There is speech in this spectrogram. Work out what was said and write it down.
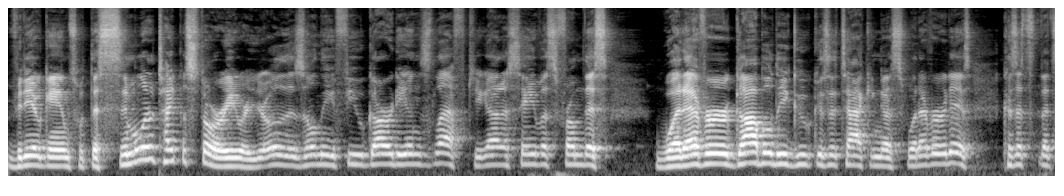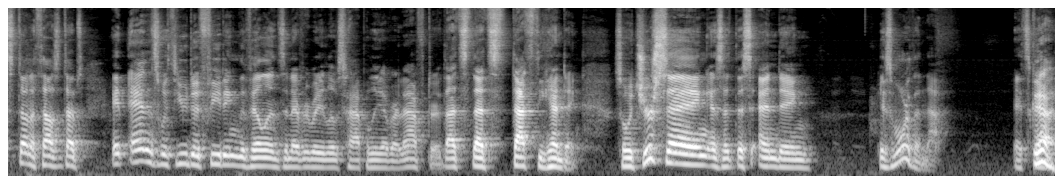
video games with this similar type of story, where you're oh, there's only a few guardians left, you gotta save us from this whatever gobbledygook is attacking us, whatever it is, because that's that's done a thousand times. It ends with you defeating the villains and everybody lives happily ever after. That's that's that's the ending. So what you're saying is that this ending is more than that. It's got Yeah.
